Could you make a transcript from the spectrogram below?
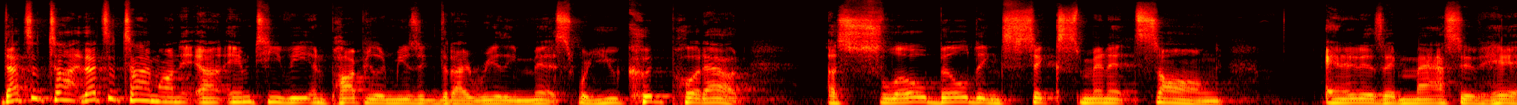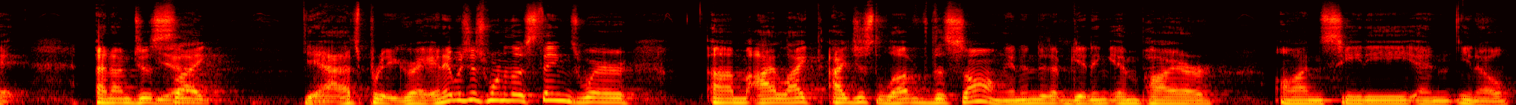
that's a time that's a time on uh, MTV and popular music that I really miss where you could put out a slow building 6 minute song and it is a massive hit. And I'm just Yeah. like, yeah, that's pretty great. And it was just one of those things where um, I liked, I just loved the song and ended up getting Empire on CD and, you know,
